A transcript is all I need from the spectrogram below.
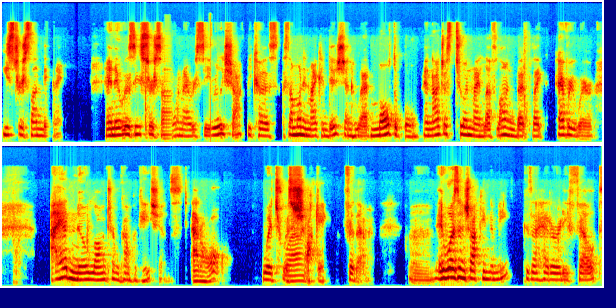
Easter Sunday night. And it was Easter Sunday when I received really shocked because someone in my condition who had multiple, and not just two in my left lung, but like everywhere, I had no long term complications at all, which was wow. shocking for them. Um, it wasn't shocking to me because I had already felt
